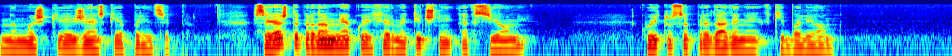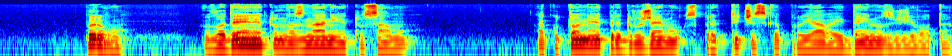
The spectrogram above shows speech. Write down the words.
на мъжкия и женския принцип. Сега ще предам някои херметични аксиоми, които са предадени в Кибалион. Първо, владеенето на знанието само, ако то не е придружено с практическа проява и дейност в живота,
